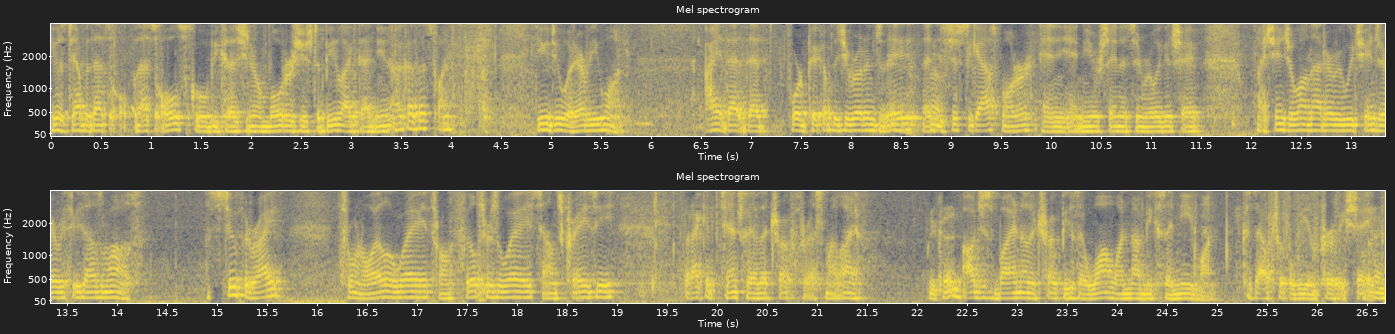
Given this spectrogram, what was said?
He goes, Dad, but that's that's old school because you know motors used to be like that. And you know, I go, that's fine. You can do whatever you want. I that that Ford pickup that you rode in today, that is just a gas motor, and, and you were saying it's in really good shape. I change the oil on that every we change it every three thousand miles. That's stupid, right? Throwing oil away, throwing filters away sounds crazy, but I could potentially have that truck for the rest of my life. We could. I'll just buy another truck because I want one, not because I need one. Because that truck will be in perfect shape Okay.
